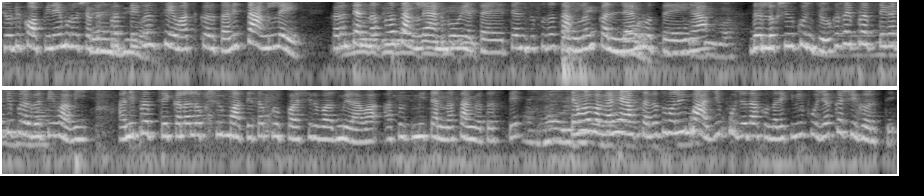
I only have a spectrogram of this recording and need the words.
शेवटी कॉपी नाही म्हणू शकत. प्रत्येक जण सेवाच करतं आणि चांगलं आहे कारण त्यांना सुद्धा चांगले अनुभव येत आहे त्यांचं सुद्धा चांगलं कल्याण होत आहे ह्या धनलक्ष्मी कुंचळ कसं आहे प्रत्येकाची प्रगती व्हावी आणि प्रत्येकाला लक्ष्मी मातेचा कृपाशीर्वाद मिळावा असंच मी त्यांना सांगत असते. त्यामुळे बघा हे असायला तुम्हाला मी माझी पूजा दाखवणार आहे की मी पूजा कशी करते.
